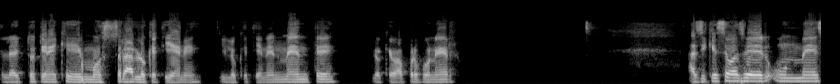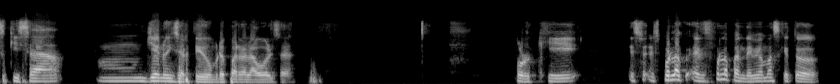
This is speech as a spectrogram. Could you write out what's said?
el electo tiene que mostrar lo que tiene y lo que tiene en mente, lo que va a proponer. Así que este va a ser un mes quizá mm, lleno de incertidumbre para la bolsa. Porque es, por la, es por la pandemia más que todo.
